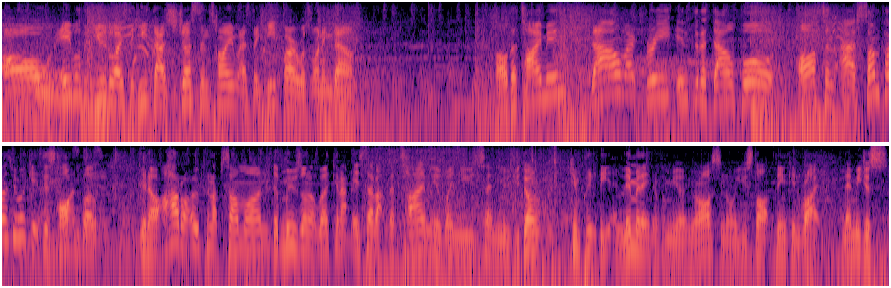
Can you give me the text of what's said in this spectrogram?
Oh, able to utilize the heat dash just in time as the heat bar was running down. Oh, the timing. Down back three into the downfall. Arslan Ash. Sometimes people get disheartened, but you know, how to open up someone, the moves are not working out. It's about the timing of when you send moves. You don't completely eliminate them from your, your arsenal. You start thinking, right, let me just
